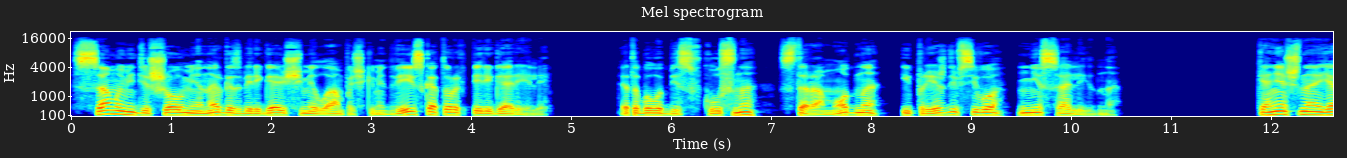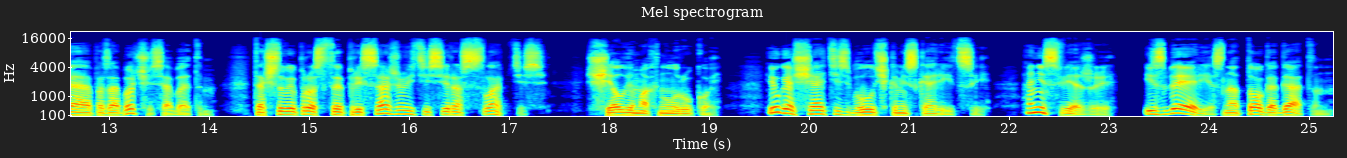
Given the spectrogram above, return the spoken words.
с самыми дешевыми энергосберегающими лампочками, две из которых перегорели. Это было безвкусно, старомодно и, прежде всего, несолидно. «Конечно, я позабочусь об этом, так что вы просто присаживайтесь и расслабьтесь», — Щелви махнул рукой и угощайтесь булочками с корицей. Они свежие, из Берьес на Тога-Гаттен.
